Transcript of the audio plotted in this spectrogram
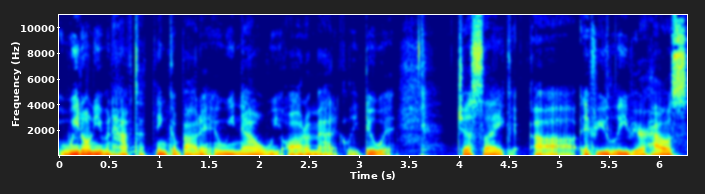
we don't even have to think about it and we now we automatically do it. Just like uh, if you leave your house,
